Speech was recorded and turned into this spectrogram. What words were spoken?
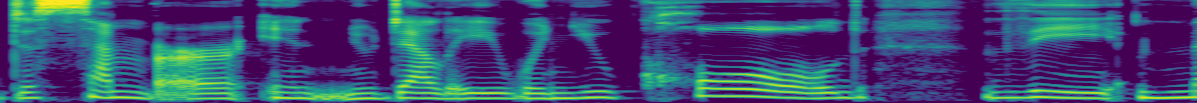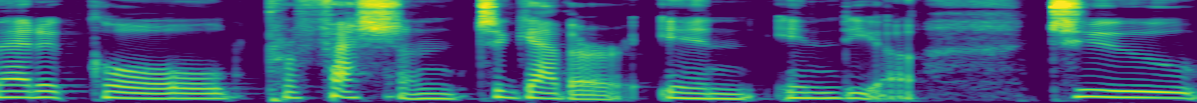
December in New Delhi when you called the medical profession together in India to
